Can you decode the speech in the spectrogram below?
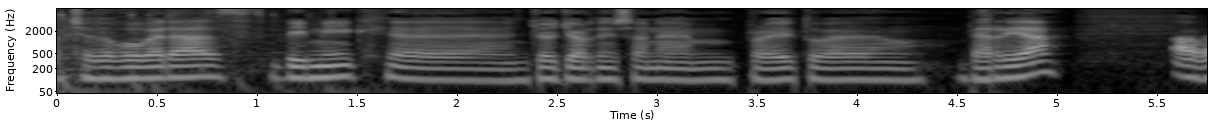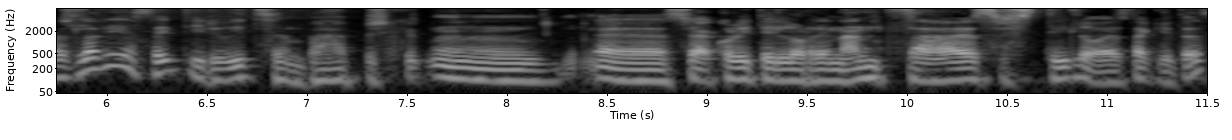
Hortxe dugu beraz, Bimik, eh, Joe Jordinsonen proiektu eh, berria. Abeslari ez zait iruditzen, ba, pixka, mm, e, zea Cory Taylorren antza, ez estilo, ez dakit ez?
